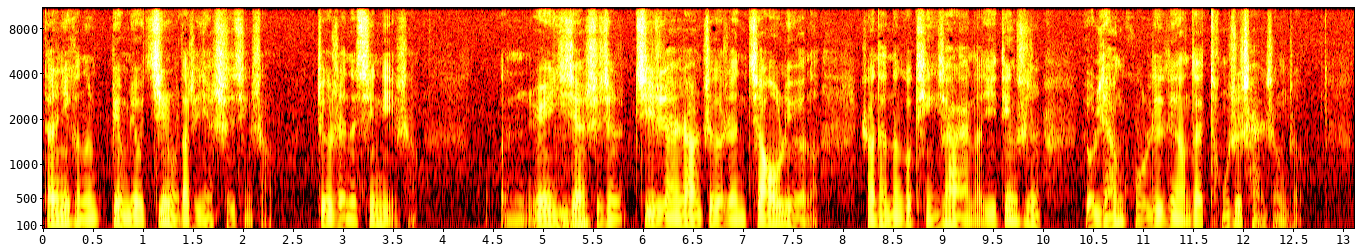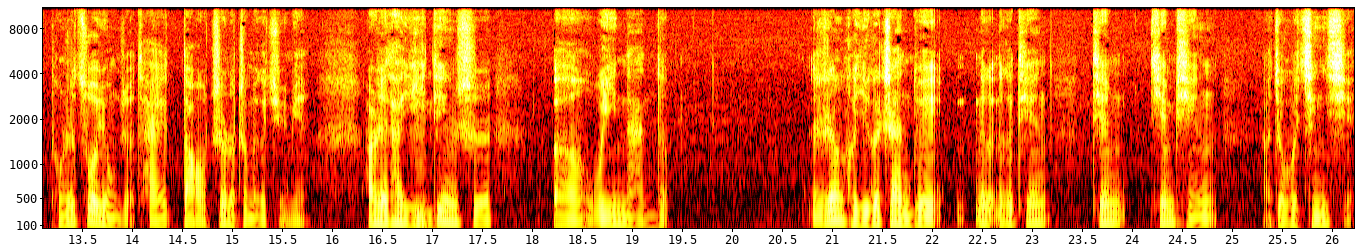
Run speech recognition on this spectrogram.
但是你可能并没有进入到这件事情上，这个人的心理上，嗯，因为一件嗯。事情既然让这个人焦虑了，让他能够停下来了，一定是有两股力量在同时产生着，同时作用着，才导致了这么一个局面，而且他一嗯。定是、呃为难的。任何一个战队，那个那个天天天平啊就会倾斜，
